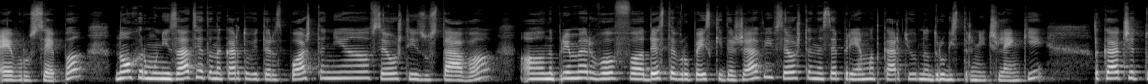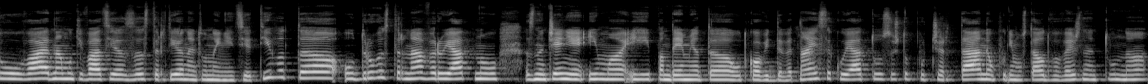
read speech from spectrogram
Евросепа, но хармонизацията на картовите разплащания все още изостава. Например, в 10 европейски държави все още не се приемат карти от на други страни членки. Така че това е една мотивация за стартирането на инициативата. От друга страна, вероятно, значение има и пандемията от COVID-19, която също подчерта необходимостта от въвеждането на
